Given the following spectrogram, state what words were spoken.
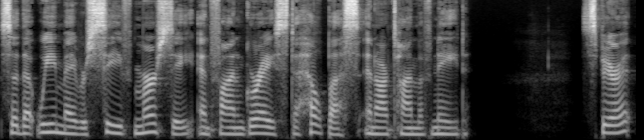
so that we may receive mercy and find grace to help us in our time of need. Spirit,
